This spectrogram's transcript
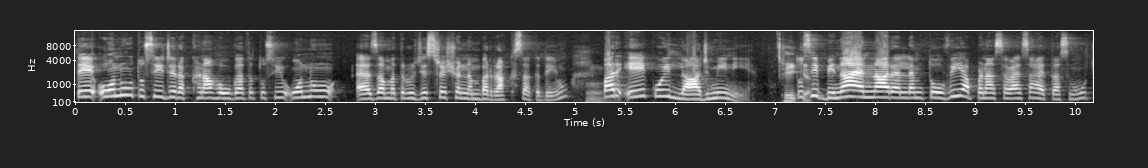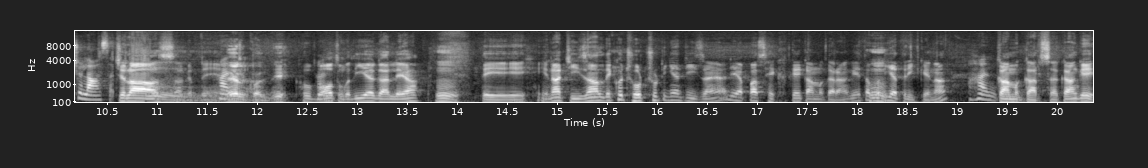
ਤੇ ਉਹਨੂੰ ਤੁਸੀਂ ਜੇ ਰੱਖਣਾ ਹੋਊਗਾ ਤਾਂ ਤੁਸੀਂ ਉਹਨੂੰ ਐਜ਼ ਅ ਮਤਲਬ ਰਜਿਸਟ੍ਰੇਸ਼ਨ ਨੰਬਰ ਰੱਖ ਸਕਦੇ ਹੋ। ਪਰ ਇਹ ਕੋਈ ਲਾਜ਼ਮੀ ਨਹੀਂ ਹੈ। ਤੁਸੀਂ ਬਿਨਾ ਐਨਆਰਐਲਐਮ ਤੋਂ ਵੀ ਆਪਣਾ ਸਵੈ ਸਹਾਇਤਾ ਸਮੂਹ ਚਲਾ ਸਕਦੇ ਚਲਾ ਸਕਦੇ ਆ ਬਿਲਕੁਲ ਜੀ। ਦੇਖੋ ਬਹੁਤ ਵਧੀਆ ਗੱਲ ਆ। ਤੇ ਇਹਨਾਂ ਚੀਜ਼ਾਂ ਦੇਖੋ ਛੋਟ ਛੋਟੀਆਂ ਚੀਜ਼ਾਂ ਆ। ਜੇ ਆਪਾਂ ਸਿੱਖ ਕੇ ਕੰਮ ਕਰਾਂਗੇ ਤਾਂ ਵਧੀਆ ਤਰੀਕੇ ਨਾਲ। ਕੰਮ ਕਰ ਸਕਾਂਗੇ।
